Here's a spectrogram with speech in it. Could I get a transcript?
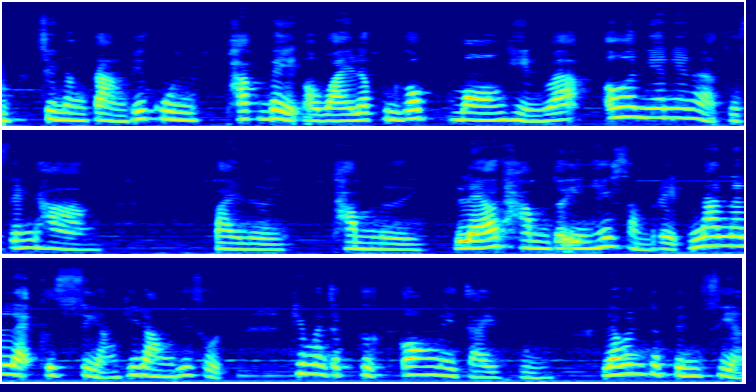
ำสิ่งต่างๆ ที่คุณพักเบรกเอาไว้ แล้วคุณก็มองเห็นว่า เออเนี่ยเนี่ยแหละคือเส้นทางไปเลยทำเลย แล้วทำตัวเองให้สำเร็จนั่นนั่นแหละคือเสียงที่ดังที่สุด ที่มันจะกึกก้องในใจคุณ แล้วมันจะเป็นเสียง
